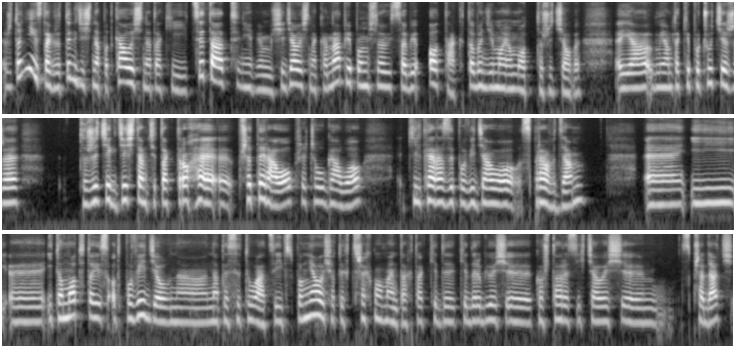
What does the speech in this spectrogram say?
że to nie jest tak, że Ty gdzieś napotkałeś na taki cytat, nie wiem, siedziałeś na kanapie, pomyślałeś sobie, o tak, to będzie moje motto życiowe. Ja miałam takie poczucie, że to życie gdzieś tam Cię tak trochę e, przetyrało, przeczołgało, kilka razy powiedziało, sprawdzam. E, I, e, I to motto jest odpowiedzią na, na tę sytuację. I wspomniałeś o tych trzech momentach, tak? kiedy, kiedy robiłeś e, kosztorys i chciałeś sprzedać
